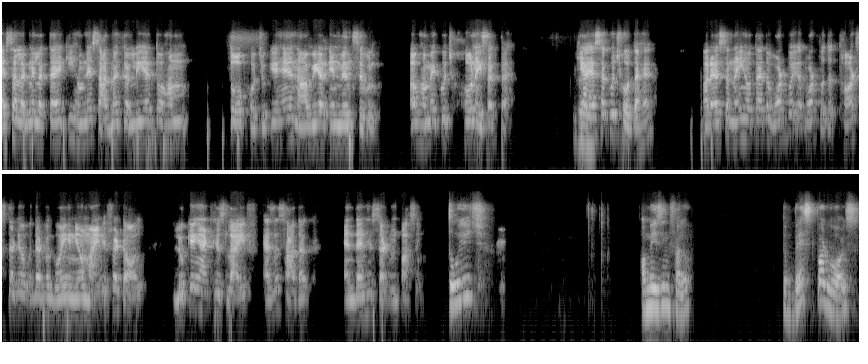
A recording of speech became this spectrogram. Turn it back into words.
ऐसा लगने लगता है कि हमने साधना कर ली है तो हम तोप हो चुके हैं ना वी आर इनविंसिबल अब हमें कुछ हो नहीं सकता है क्या Right. ऐसा कुछ होता है Or ऐसा नहीं होता what were the thoughts that were going in your mind if at all looking at his life as a sadhak, and then his sudden passing? Toyaj amazing fellow. The best part was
